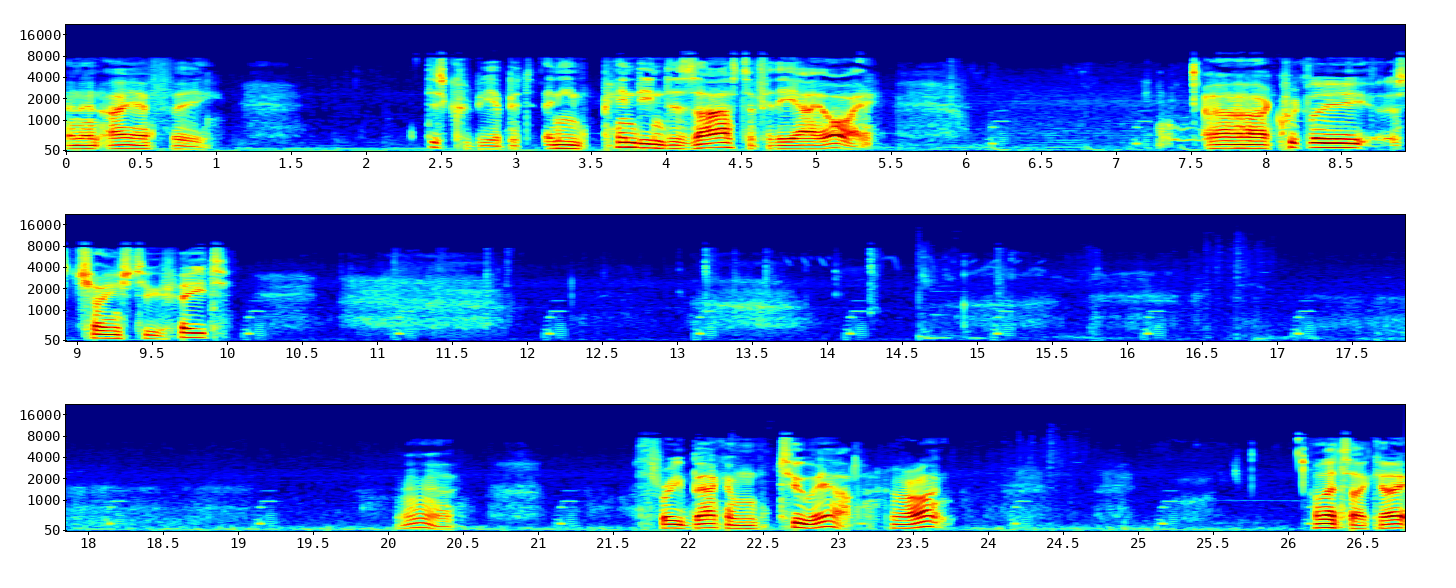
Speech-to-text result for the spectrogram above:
and an AFV. This could be a bit an impending disaster for the AI. Uh, quickly, let's change to heat. Three back and two out. All right. Well, that's okay.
